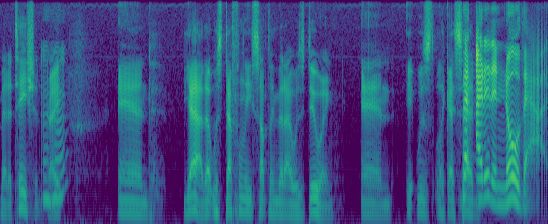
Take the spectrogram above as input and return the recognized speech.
meditation right? And yeah that was definitely something that I was doing. And it was like I said But I didn't know that.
